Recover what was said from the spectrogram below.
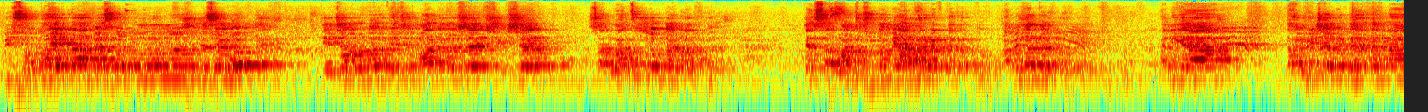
मी स्वतः एकटा अभ्यास करतो म्हणून शिंदेसाहेब होत नाही त्याच्याबरोबर त्याचे मार्गदर्शक शिक्षक सर्वांचंच योगदान लागतं त्या सर्वांचे सुद्धा मी आभार व्यक्त करतो अभिनंदन करतो आणि या दहावीच्या विद्यार्थ्यांना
